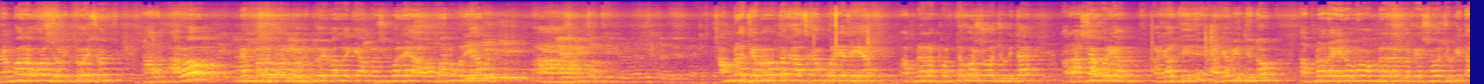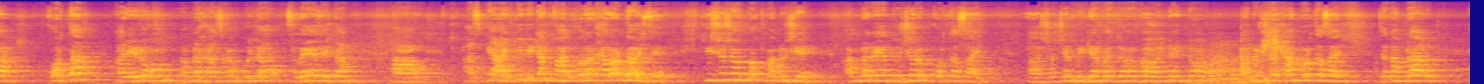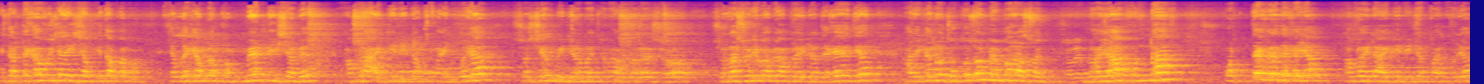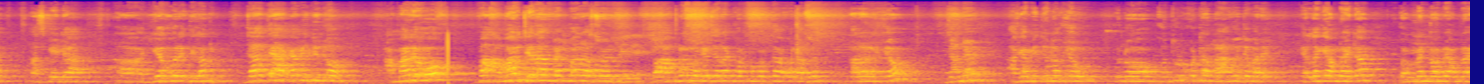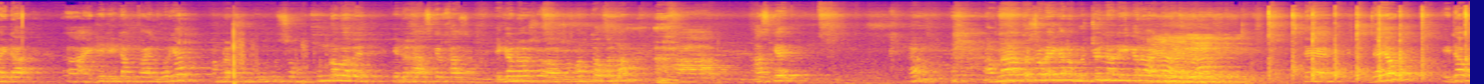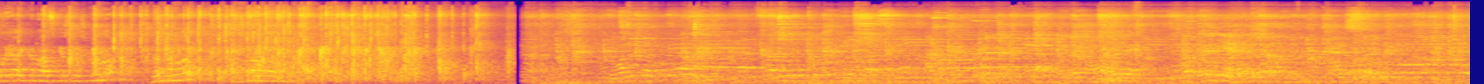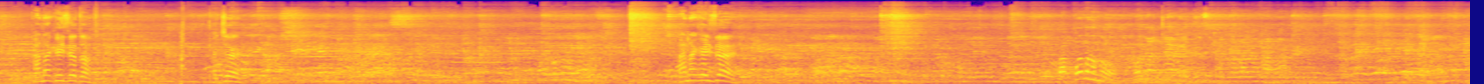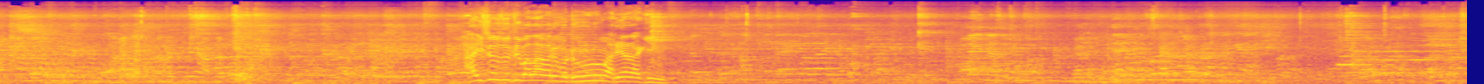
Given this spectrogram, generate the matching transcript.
মেম্বার সকল জড়িত হয়েছেন। আর আরও মেম্বার সকল জড়িত হইবার লাগে আমরা সবাই আহ্বান করিয়া আমরা যেভাবে কাজ কাম করিয়া যাইয়া আপনারা প্রত্যেকের সহযোগিতা, আর আশা করিয়া আগামী আগামী দিনও আপনারা এরকম আপনারা লোকের সহযোগিতা করতাম আর এরকম আমরা কাজ কাম করিয়া চালাইয়া যেতাম আর আজকে আইটি রিটার্ন ফাইল করার কারণটা হয়েছে কিছু সংখ্যক মানুষে আমরা দোষারোপ করতে চাই সোশ্যাল মিডিয়ার মাধ্যমে বা অন্যান্য মানুষের কাম করতে চাই যেন আমরা এটা টাকা পয়সার হিসাব কিতাব পাবো। এর লাগে আমরা গভর্নমেন্ট হিসাবে আমরা আইটি রিটার্ন ফাইল করিয়া সোশ্যাল মিডিয়ার মাধ্যমে আপনারা স- সরাসরিভাবে আমরা এটা দেখাই দিয়া আর এখানে যতজন মেম্বার আছেন নয়া কন্যা প্রত্যেকরে দেখাইয়া আমরা এটা আইটি রিটার্ন ফাইল করিয়া আজকে এটা ইয়ে করে দিলাম যাতে আগামী দিনও আমারও বা আমার যারা মেম্বার আছেন বা আপনার লোকে যারা কর্মকর্তা আছেন তারা কেউ জানে আগামী দিনও কেউ কোনো কতুর কোটা না হইতে পারে। এর লাগে আমরা এটা গভর্নমেন্টভাবে আমরা এটা আইটি রিটার্ন ফাইল করিয়া আমরা সম্পূর্ণভাবে এটা আজকের কাজ এখানে সমাপ্ত করলাম। আর আজকে হ্যাঁ? আপনারা তো সবাই এখানে বুঝছেন না এখানে? তে, যাই হোক এটা বইয়া এখানে আজকে শেষ করলাম। ধন্যবাদ। আসসালামু আলাইকুম। খানা খাইছে তো। আচ্ছা খানা খাইছে? বাপ্পা না আইছো যদি বালা কৰিব দূৰ মাৰিয়া ৰাখি।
